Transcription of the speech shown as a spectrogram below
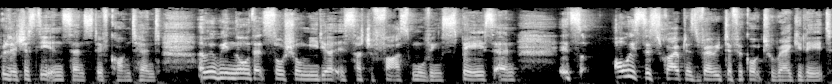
religiously insensitive content. I mean, we know that social media is such a fast moving space and it's always described as very difficult to regulate,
